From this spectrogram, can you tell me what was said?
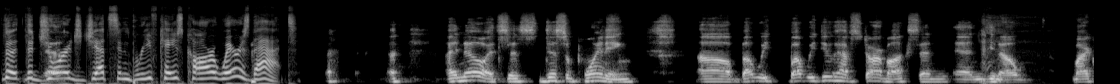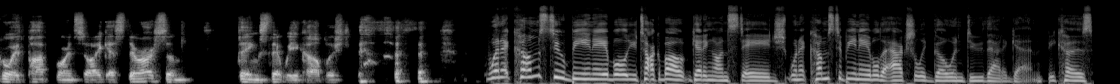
The the George yeah. Jetson briefcase car. Where is that? I know it's it's disappointing, uh, but we but we do have Starbucks and and you know microwave popcorn. So I guess there are some things that we accomplished. when it comes to being able, you talk about getting on stage, when it comes to being able to actually go and do that again, because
